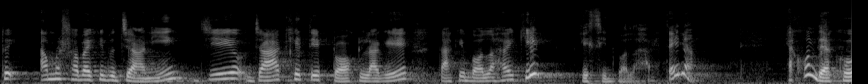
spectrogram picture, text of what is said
তো আমরা সবাই কিন্তু জানি যে যা খেতে টক লাগে, তাকে বলা হয় কি? অ্যাসিড বলা হয়, তাই না? এখন দেখো,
